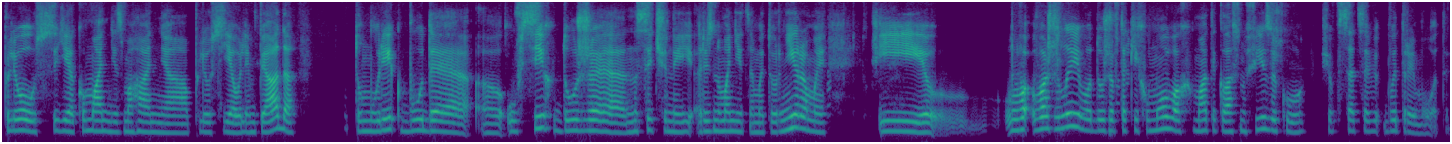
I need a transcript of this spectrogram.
Плюс є командні змагання, плюс є Олімпіада. Тому рік буде е, у всіх дуже насичений різноманітними турнірами, і важливо дуже в таких умовах мати класну фізику, щоб все це витримувати.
